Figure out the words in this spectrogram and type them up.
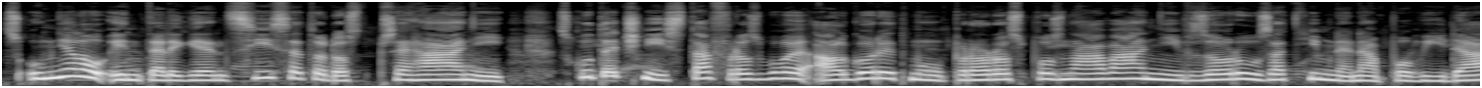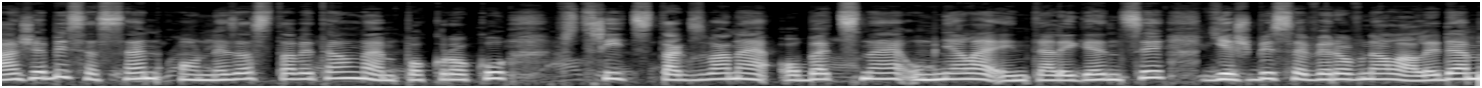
S umělou inteligencí se to dost přehání. Skutečný stav rozvoje algoritmů pro rozpoznávání vzorů zatím nenapovídá, že by se sen o nezastavitelném pokroku vstříc takzvané obecné umělé inteligenci, jež by se vyrovnala lidem,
